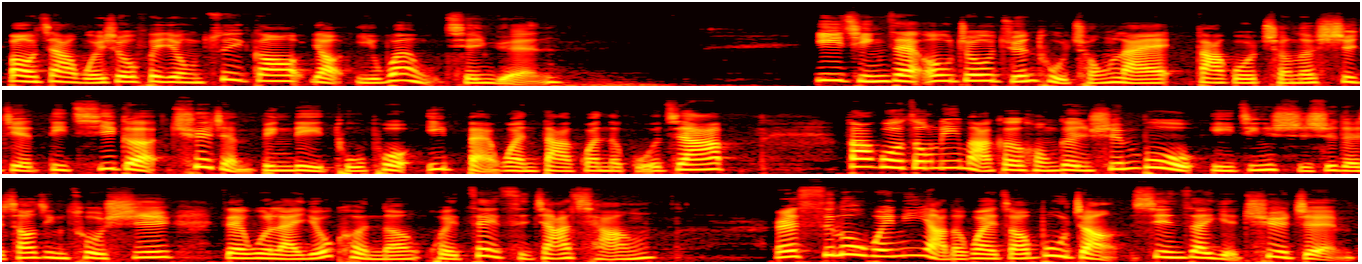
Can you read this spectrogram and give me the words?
报价维修费用最高要一万五千元。疫情在欧洲卷土重来，法国成了世界第七个确诊病例突破一百万大关的国家。法国总理马克宏更宣布，已经实施的宵禁措施，在未来有可能会再次加强。而斯洛维尼亚的外交部长现在也确诊，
